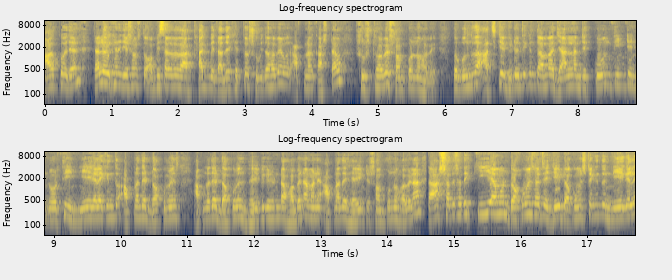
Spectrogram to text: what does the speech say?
মার্ক করে দেন, তাহলে ওইখানে যে সমস্ত অফিসাররা থাকবে, তাদের ক্ষেত্রেও সুবিধা হবে এবং আপনার কাজটাও সুষ্ঠুভাবে সম্পন্ন হবে। তো বন্ধুরা, আজকের ভিডিওতে কিন্তু আমরা জানলাম যে কোন তিনটে নথি নিয়ে গেলে কিন্তু আপনাদের ডকুমেন্টস আপনাদের ডকুমেন্টস ভেরিফিকেশনটা হবে না মানে আপনাদের হেয়ারিংটা সম্পূর্ণ হবে না। তার সাথে সাথে কি এমন ডকুমেন্টস আছে, যেই ডকুমেন্টসটা কিন্তু নিয়ে গেলে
